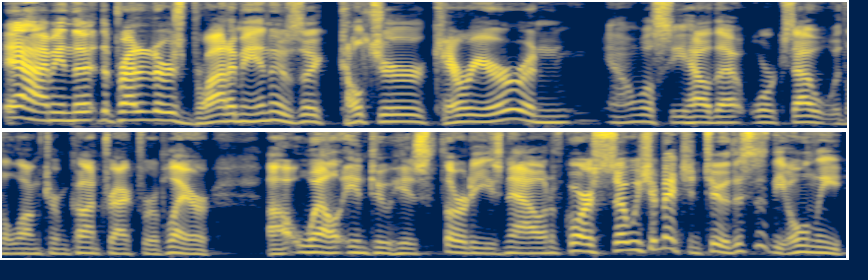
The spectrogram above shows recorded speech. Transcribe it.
yeah, I mean, the, the Predators brought him in as a culture carrier, and you know, we'll see how that works out with a long term contract for a player. Uh, well into his 30s now. And of course, so we should mention too, this is the only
